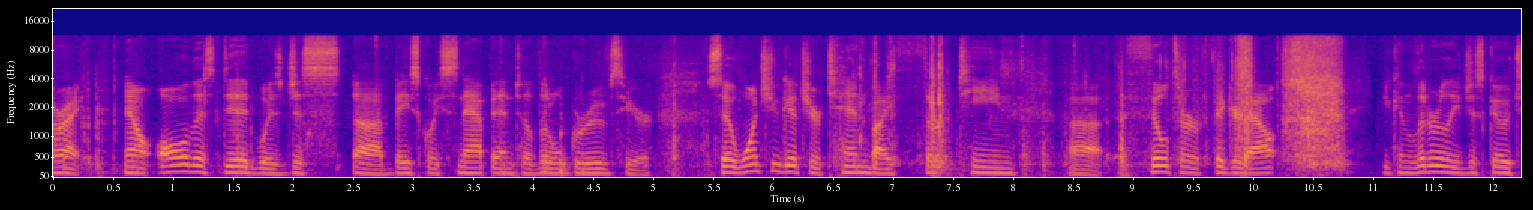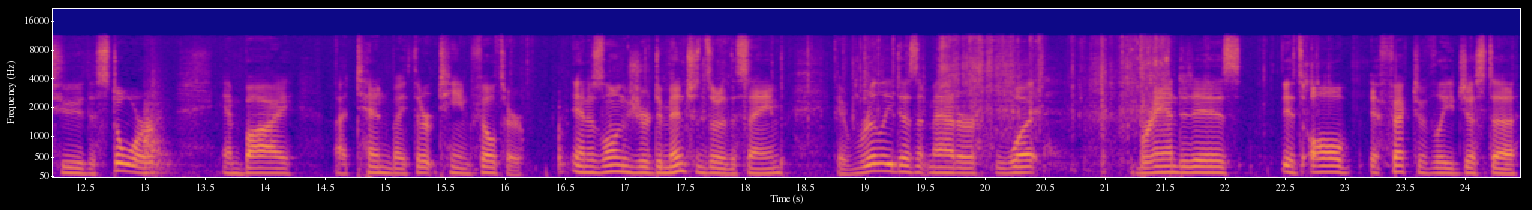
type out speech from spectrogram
All right, now all this did was just uh, basically snap into little grooves here. So once you get your 10 by 13 uh, filter figured out, you can literally just go to the store and buy a 10 by 13 filter. And as long as your dimensions are the same, it really doesn't matter what brand it is, it's all effectively just a,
